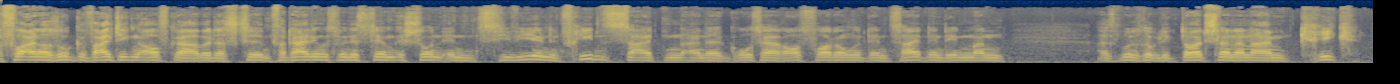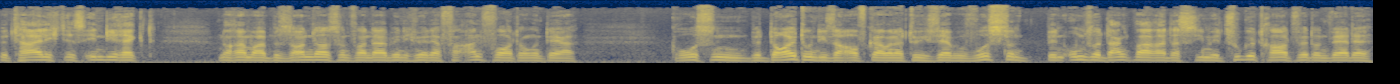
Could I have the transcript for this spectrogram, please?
vor einer so gewaltigen Aufgabe. Das Verteidigungsministerium ist schon in zivilen, in Friedenszeiten eine große Herausforderung und in Zeiten, in denen man als Bundesrepublik Deutschland an einem Krieg beteiligt ist, indirekt noch einmal besonders. Und von daher bin ich mir der Verantwortung und der großen Bedeutung dieser Aufgabe natürlich sehr bewusst und bin umso dankbarer, dass sie mir zugetraut wird und werde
